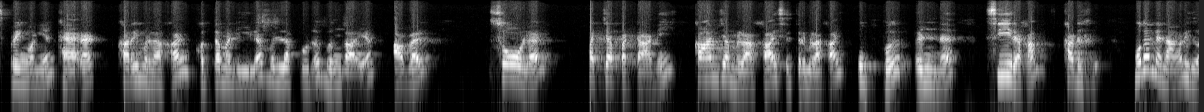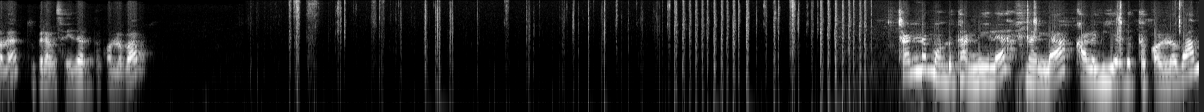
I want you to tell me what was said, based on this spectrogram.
ஸ்ப்ரிங் ஒனியன் கேரட் கறிமிளகாய் கொத்தமல்லியில இலை வெள்ளப்பூடு வெங்காயம் அவல் சோளன் பச்சை பட்டாணி காஞ்ச மிளகாய் சித்திர மிளகாய் உப்பு எண்ணெய் சீரகம் கடுகு. முதல்ல நாங்கள் இதோட துப்புரவு செய்து எடுத்துக்கொள்ளுவோம் ரெண்டு மூன்று தண்ணியில நல்லா கழுவி எடுத்து கொள்ளுவோம்.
